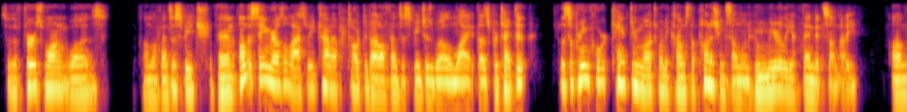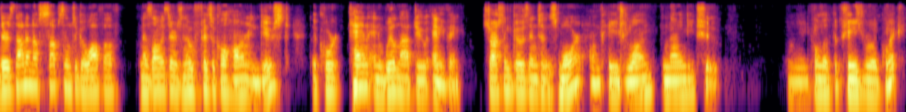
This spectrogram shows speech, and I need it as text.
so the first one was um, offensive speech. And on the same rails of last week, kind of talked about offensive speech as well and why it does protect it. The Supreme Court can't do much when it comes to punishing someone who merely offended somebody. Um, there's not enough substance to go off of, and as long as there's no physical harm induced, the court can and will not do anything. Strossen goes into this more on page 192. Let me pull up the page real quick.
